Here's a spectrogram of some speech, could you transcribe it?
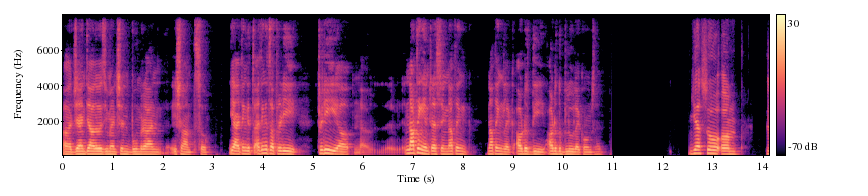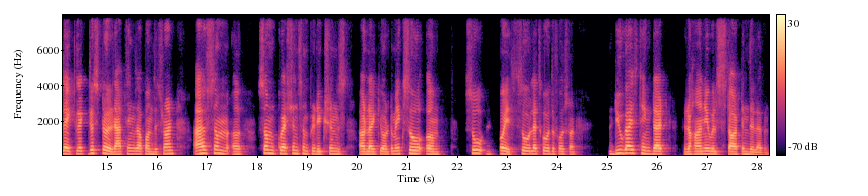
uh, Jayant Yadav, as you mentioned, Bumrah and Ishant. So yeah, I think it's I think it's a pretty pretty uh, nothing interesting, nothing nothing like out of the out of the blue, like Holmes said. Yeah, so um like like just to wrap things up on this front, I have some uh some questions, some predictions I'd like you all to make. So um so okay, so let's go with the first one. Do you guys think that Rahane will start in the eleven?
